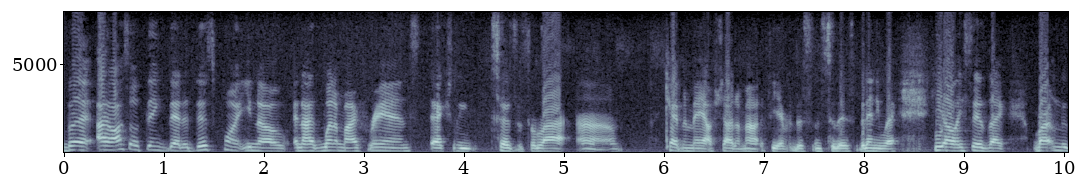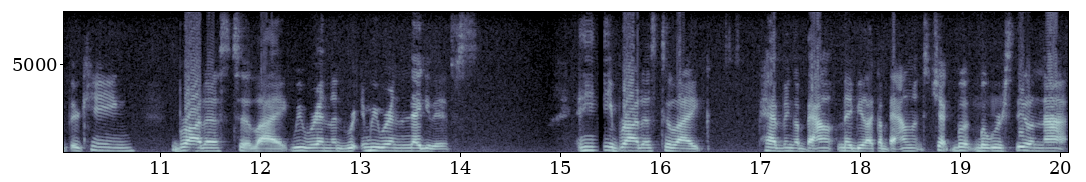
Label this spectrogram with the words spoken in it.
but i also think that at this point you know and i one of my friends actually says this a lot um kevin may i'll shout him out if he ever listens to this but anyway he always says like martin luther king brought us to like we were in the we were in the negatives and he, he brought us to like having a balance maybe like a balanced checkbook but we're still not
